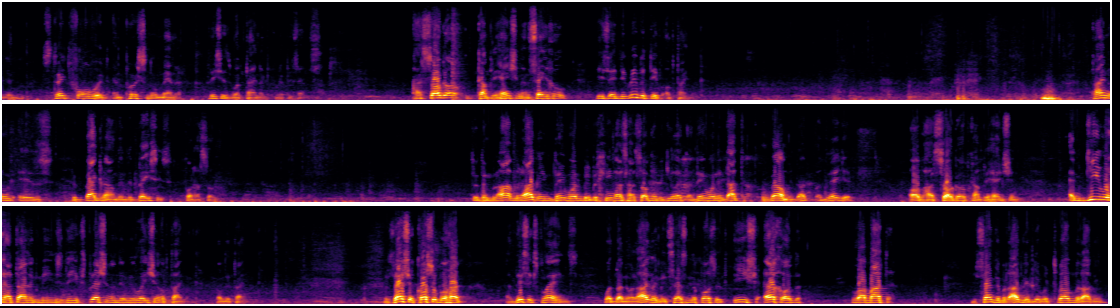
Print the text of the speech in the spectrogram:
straightforward and personal manner. This is what Tainag represents. Hasaga, comprehension, and seichel is a derivative of Tainuk. Tainuk is the background and the basis for Hasod. So the Meraglim, they were bebechinas hasoga begilat, they were in that realm, in that adrege of hasoga, of comprehension. And gilu hatanik means the expression and the relation of tainuk, of the tainuk. And this explains what by Aglim it says in the Pasuk, Ish Echod Lamata. He sent the Meraglim, there were 12 Meraglim,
